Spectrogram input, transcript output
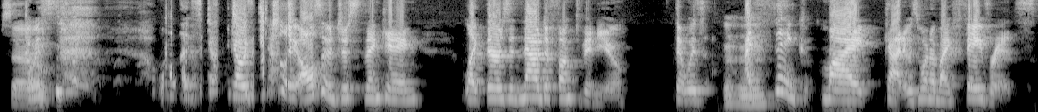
So I was well, I was actually also just thinking, like, there's a now defunct venue that was, Mhm. I think, my God, it was one of my favorites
